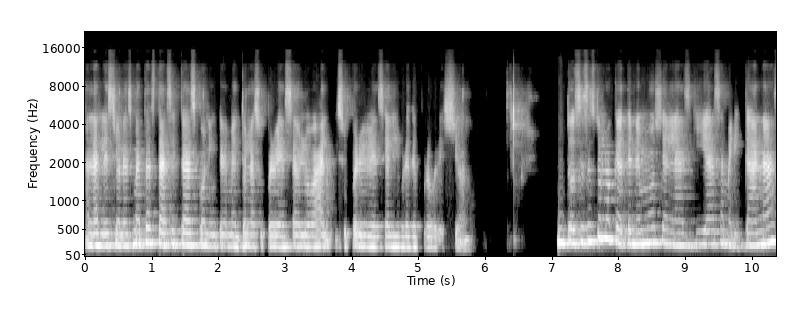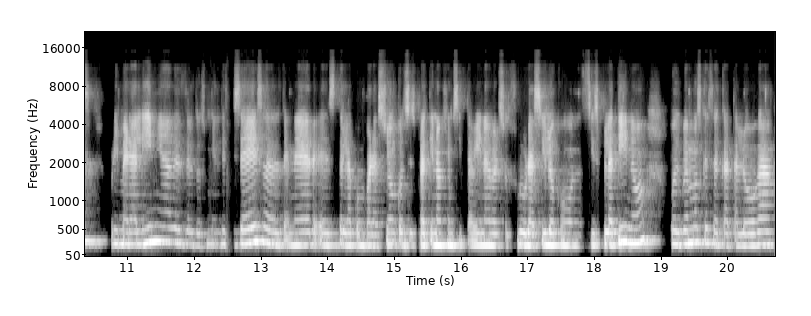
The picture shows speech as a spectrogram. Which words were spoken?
a las lesiones metastásicas con incremento en la supervivencia global y supervivencia libre de progresión. Entonces, esto es lo que tenemos en las guías americanas primera línea desde el 2016 al tener este, la comparación con cisplatino gemcitabina versus fluoracilo con cisplatino, pues vemos que se cataloga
